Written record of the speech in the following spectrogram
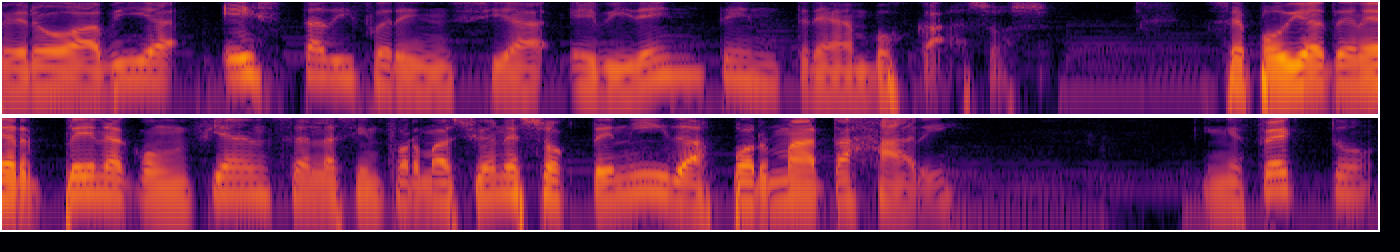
pero había esta diferencia evidente entre ambos casos. Se podía tener plena confianza en las informaciones obtenidas por Mata Hari. En efecto,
